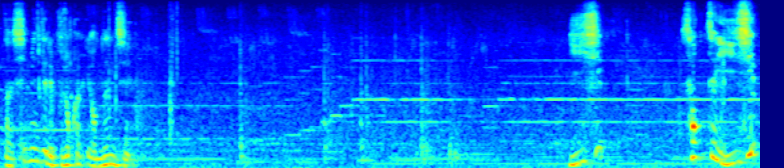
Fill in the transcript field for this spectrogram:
일단 시민들이 부족할 게 없는지. (20) 석재 (20)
